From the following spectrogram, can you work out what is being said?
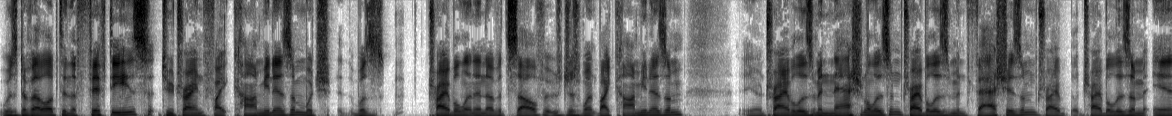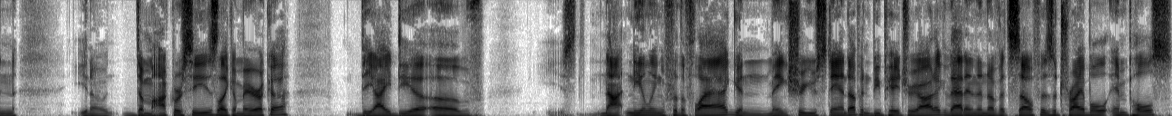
was developed in the 50s to try and fight communism which was tribal in and of itself. It was just went by communism. You know tribalism and nationalism tribalism and fascism tri- tribalism in you know democracies like America, the idea of not kneeling for the flag and make sure you stand up and be patriotic that in and of itself is a tribal impulse.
